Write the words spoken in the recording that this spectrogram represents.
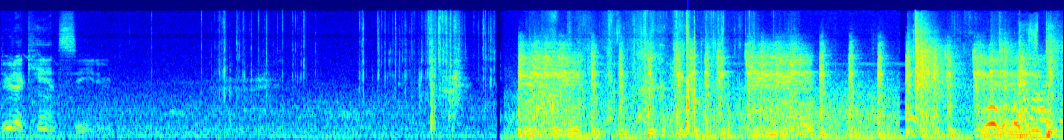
Dude, I can't see, dude. I don't know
